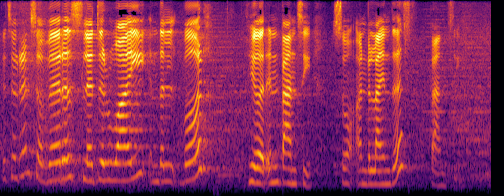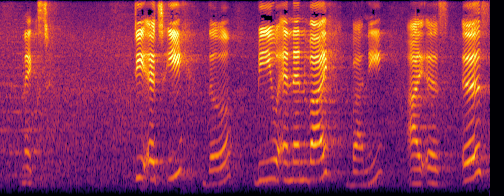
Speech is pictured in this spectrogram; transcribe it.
Okay children, so where is letter Y in the word? Here in pansy. So underline this pansy. Next. T-H-E, the, B-U-N-N-Y, bunny. I-S is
